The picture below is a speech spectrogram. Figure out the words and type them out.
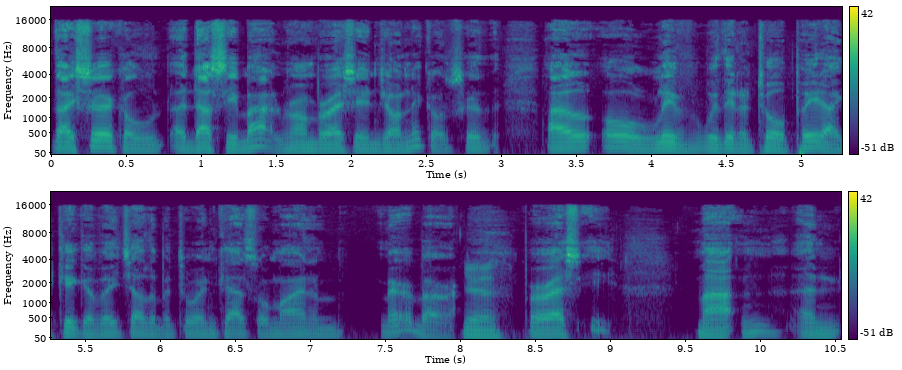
they circle uh, Dusty Martin, Ron Barassi, and John Nicholls, who they all live within a torpedo kick of each other between Castlemaine and Maryborough. Yeah. Barassi, Martin, and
